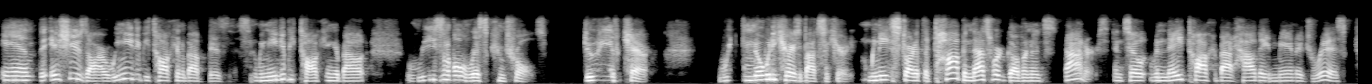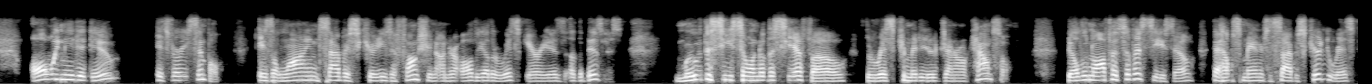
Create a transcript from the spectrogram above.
And the issues are we need to be talking about business. We need to be talking about reasonable risk controls, duty of care, we, nobody cares about security. We need to start at the top, and that's where governance matters. And so when they talk about how they manage risk, all we need to do, it's very simple, is align cybersecurity as a function under all the other risk areas of the business. Move the CISO under the CFO, the risk committee, or general counsel. Build an office of a CISO that helps manage the cybersecurity risk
